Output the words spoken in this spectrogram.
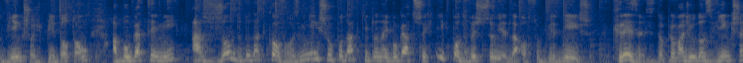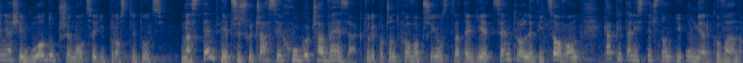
większość biedotą, a bogatymi, a rząd dodatkowo zmniejszył podatki dla najbogatszych i podwyższył je dla osób biedniejszych. Kryzys doprowadził do zwiększenia się głodu, przemocy i prostytucji. Następnie przyszły czasy Hugo Chaveza, który początkowo przyjął strategię centrolewicową, kapitalistyczną i umiarkowaną.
